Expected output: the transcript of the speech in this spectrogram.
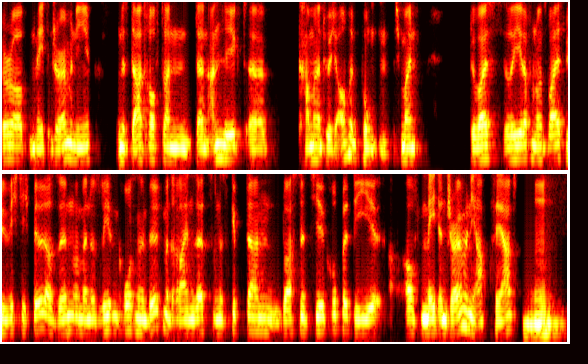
Europe, Made in Germany, und es darauf dann, dann anlegt, äh, kann man natürlich auch mit punkten. Ich meine, du weißt, oder jeder von uns weiß, wie wichtig Bilder sind. Und wenn du das riesengroß in ein Bild mit reinsetzt und es gibt dann, du hast eine Zielgruppe, die auf Made in Germany abfährt, mhm.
